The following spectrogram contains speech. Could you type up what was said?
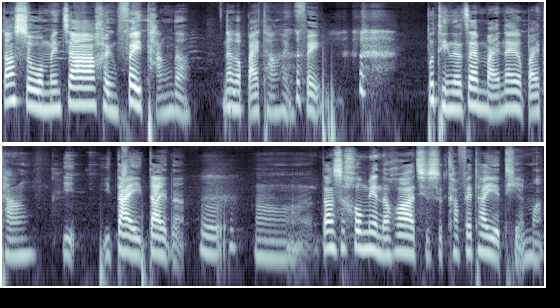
当时我们家很费糖的，那个白糖很费，不停的在买那个白糖，一一袋一袋的。嗯。嗯，但是后面的话，其实咖啡它也甜嘛。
